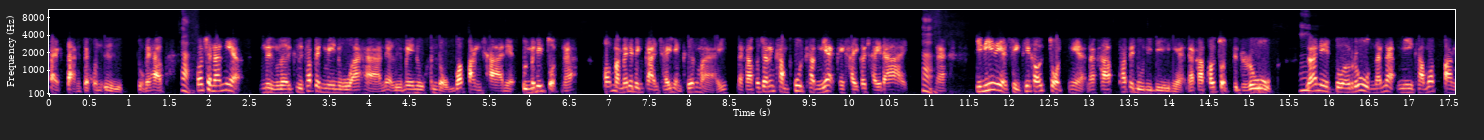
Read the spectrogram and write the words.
แตกต่างจากคนอื่นถูกไหมครับค่ะเพราะฉะนั้นเนี่ยหนึ่งเลยคือถ้าเป็นเมนูอาหารเนี่ยหรือเมนูขนมว่าปังชาเนี่ยคุณไม่ได้จดนะ เพราะมันไม่ได้เป็นการใช้อย่างเครื่องหมายนะครับเพราะฉะนั้นคำพูดคำเนี้ยใครๆก็ใช้ได้ค่ะนะทีนี้เนี่ยสิ่งที่เขาจดเนี่ยนะครับถ้าไปดูดีๆเนี่ยนะครับเขาจดเป็นรูปอืม และในตัวรูปนั้นน่ะมีคำว่าปัง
